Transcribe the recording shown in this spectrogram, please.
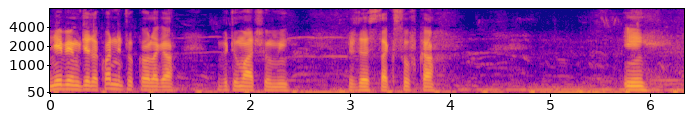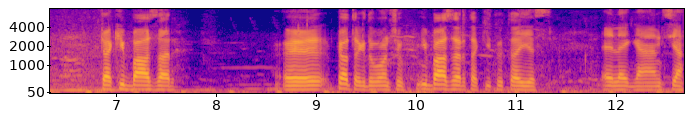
Nie wiem gdzie dokładnie, to kolega wytłumaczył mi, że to jest taksówka. I taki bazar. E, Piotrek dołączył. I bazar taki tutaj jest. Elegancja.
